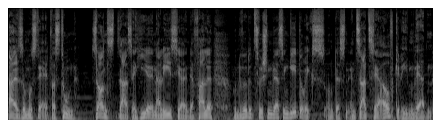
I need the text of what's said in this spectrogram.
Also musste er etwas tun. Sonst saß er hier in Alesia in der Falle und würde zwischen Vercingetorix und dessen Entsatzherr aufgerieben werden.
